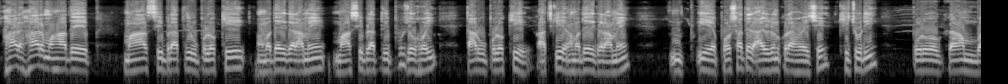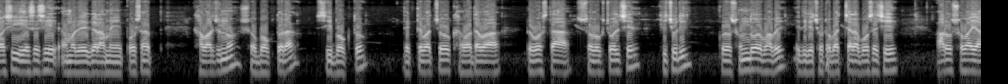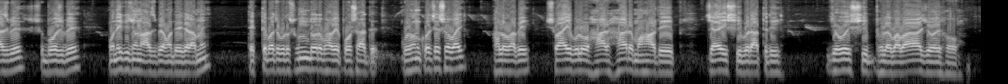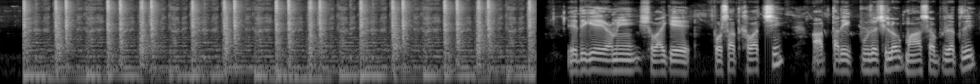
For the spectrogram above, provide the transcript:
হর হর মহাদেব, মহাশিবরাত্রি উপলক্ষে আমাদের গ্রামে মহাশিবরাত্রি পুজো হয়। তার উপলক্ষে আজকে আমাদের গ্রামে ইয়ে প্রসাদের আয়োজন করা হয়েছে। খিচুড়ি পুরো গ্রামবাসী এসেছে আমাদের গ্রামে প্রসাদ খাওয়ার জন্য। সব ভক্তরা, শিব ভক্ত, দেখতে পাচ্ছ খাওয়া দাওয়া ব্যবস্থা সব চলছে। খিচুড়ি কত সুন্দরভাবে এদিকে ছোট বাচ্চারা বসেছে। আরও সবাই আসবে, বসবে অনেকজন আসবে আমাদের গ্রামে। দেখতে পাচ্ছ কত সুন্দরভাবে প্রসাদ গ্রহণ করছে সবাই। ভালোভাবে সবাই বলো, হার হার মহাদেব, জয় শিবরাত্রি, জয় শিব ভোলে বাবা, জয় হো। এদিকে আমি সবাইকে প্রসাদ খাওয়াচ্ছি। আট তারিখ পুজো ছিল মহাশিবরাত্রি।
